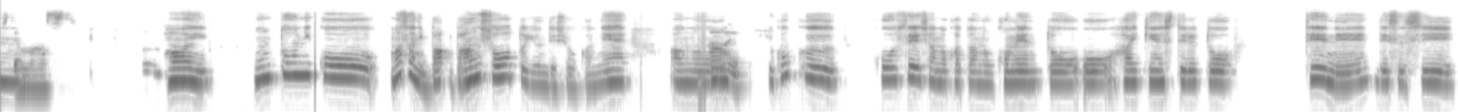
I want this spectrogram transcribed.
してます。うん、はい。本当にこうまさに伴奏というんでしょうかね。あの、はい、すごく構成者の方のコメントを拝見してると丁寧ですし、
